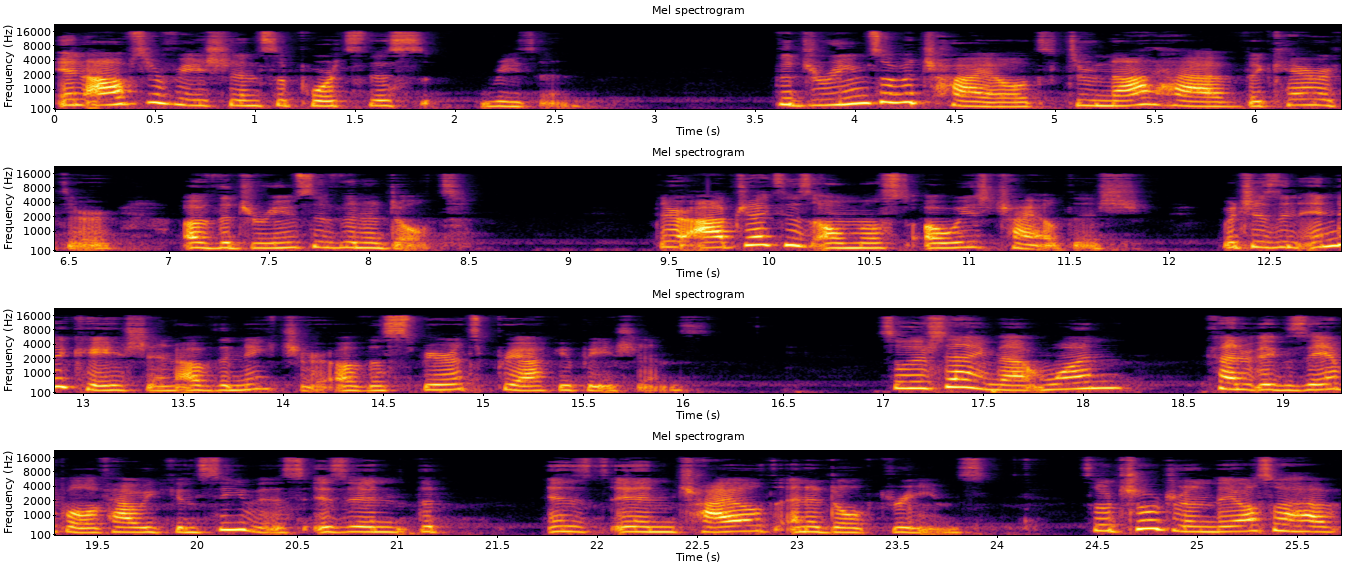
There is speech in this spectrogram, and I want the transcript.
An observation supports this reason. The dreams of a child do not have the character of the dreams of an adult. Their object is almost always childish, which is an indication of the nature of the spirit's preoccupations. So they're saying that one kind of example of how we can see this is in the is in child and adult dreams. So children, they also have,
